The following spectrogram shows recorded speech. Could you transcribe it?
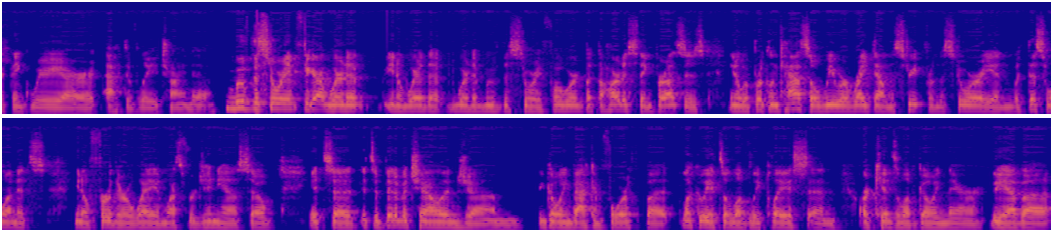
I think we are actively trying to move the story, figure out where to, you know, where the where to move the story forward. But the hardest thing for us is, you know, with Brooklyn Castle, we were right down the street from the story, and with this one, it's you know further away in West Virginia. So it's a it's a bit of a challenge um, going back and forth. But luckily, it's a lovely place, and our kids love going there. We have a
